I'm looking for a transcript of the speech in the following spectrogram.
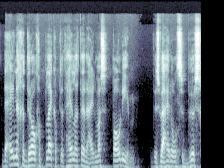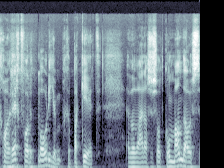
de enige droge plek op het hele terrein was het podium. Dus wij hadden onze bus gewoon recht voor het podium geparkeerd. En we waren als een soort commando's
